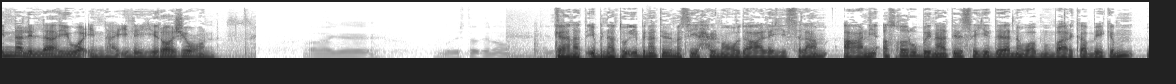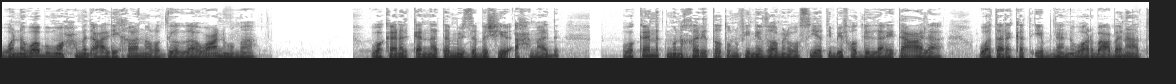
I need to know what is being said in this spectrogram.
إن لله وإنا إليه راجعون. كانت ابنة ابنة المسيح الموعود عليه السلام أعني أصغر بنات السيدة نواب مباركة بيغم ونواب محمد علي خان رضي الله عنهما. وكانت كنة ميرزا بشير أحمد وكانت منخرطة في نظام الوصية بفضل الله تعالى وتركت ابنا وأربع بنات.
